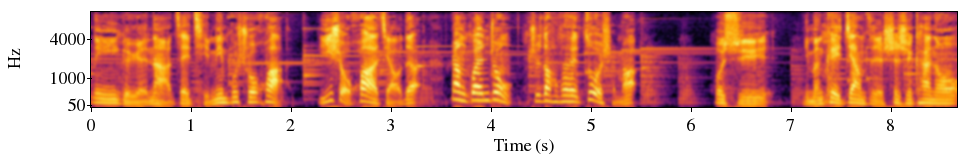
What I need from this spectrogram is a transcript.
另一个人呐、在前面不说话，比手画脚的，让观众知道他在做什么。或许你们可以这样子试试看哦。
